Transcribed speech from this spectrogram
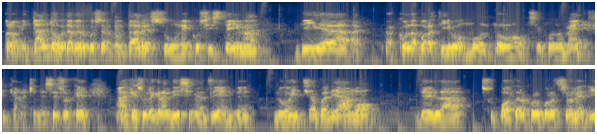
Allora, intanto davvero possiamo contare su un ecosistema di uh, collaborativo molto, secondo me, efficace, nel senso che anche sulle grandissime aziende noi ci avvaliamo del supporto e della collaborazione di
